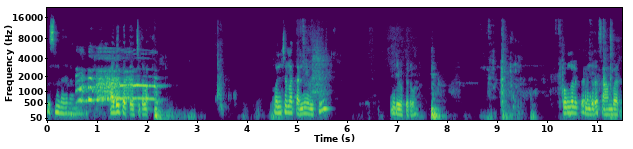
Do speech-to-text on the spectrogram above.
அது அடுப்பத்தை வச்சுக்கலாம். கொஞ்சமாக தண்ணி ஊற்றி இங்கே விட்டுக்கலாம். பொங்கலுக்கு வேணுங்கிற சாம்பார்.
